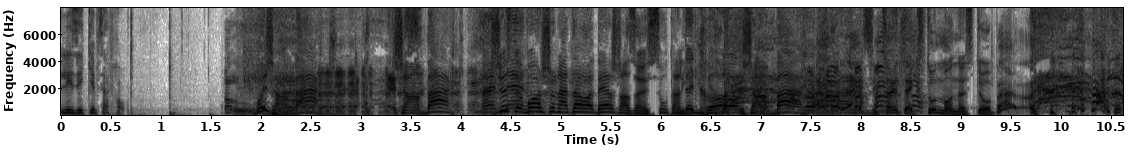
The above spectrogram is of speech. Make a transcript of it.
les équipes s'affrontent. Moi j'embarque. j'embarque. Juste de voir Jonathan Roberge dans un saut lycra, lycra. j'embarque. C'est un texto de mon ostéopathe.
